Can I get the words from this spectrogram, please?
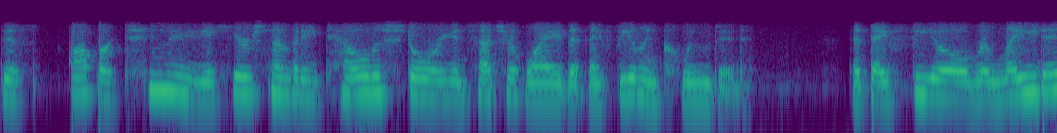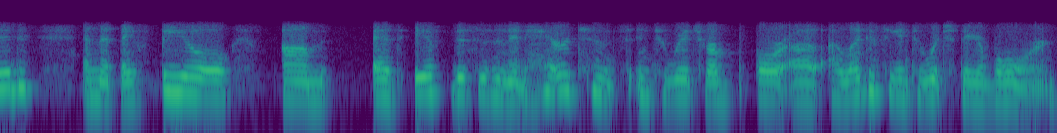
this opportunity to hear somebody tell the story in such a way that they feel included, that they feel related, and that they feel um, as if this is an inheritance into which or or a, a legacy into which they are born.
